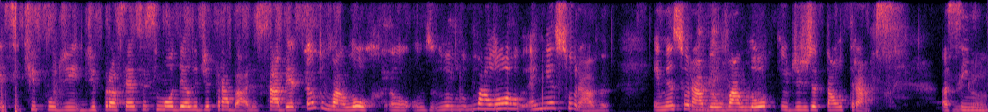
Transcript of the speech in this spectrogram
esse tipo de, de processo, esse modelo de trabalho, sabe? É tanto valor, o, o valor é imensurável, é imensurável Legal, o valor que o digital traz. Assim, Legal,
